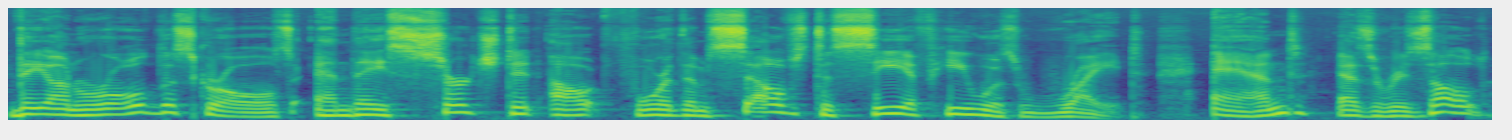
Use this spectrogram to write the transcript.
they unrolled the scrolls, and they searched it out for themselves to see if he was right. And as a result,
